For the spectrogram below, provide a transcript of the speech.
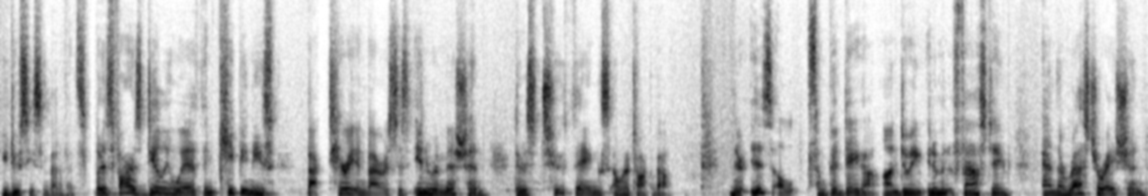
you do see some benefits. But as far as dealing with and keeping these bacteria and viruses in remission, there's two things I want to talk about there is a, some good data on doing intermittent fasting and the restoration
